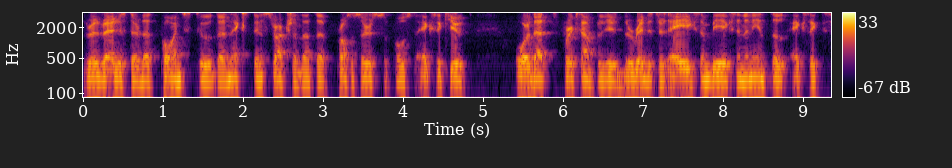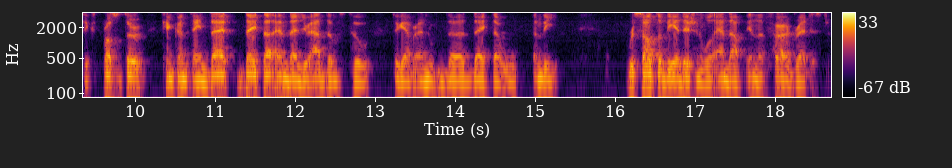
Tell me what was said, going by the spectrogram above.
the register that points to the next instruction that the processor is supposed to execute, or that, for example, you, the registers AX and BX in an Intel x86 processor can contain that data, and then you add them to together, and the data and the result of the addition will end up in the third register.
